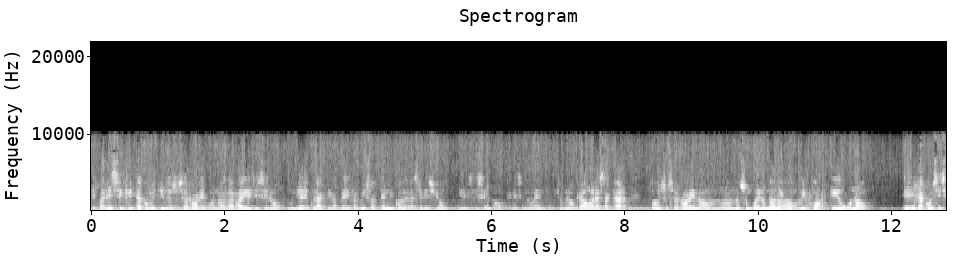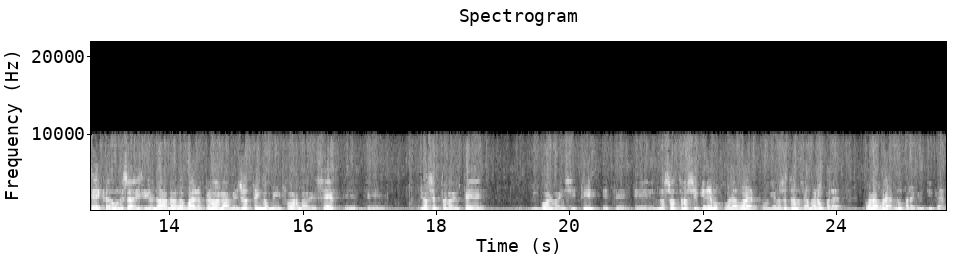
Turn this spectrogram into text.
te parece que está cometiendo esos errores, bueno, agarrar y decíselo un día de práctica, pedir permiso al técnico de la selección y decíselo en ese momento. Yo creo que ahora sacar todos esos errores no, no, son buenos, porque mejor que uno, eh, la conciencia de cada uno sabe si no, no, no, malo, perdóname, yo tengo mi forma de ser, este, yo acepto la de ustedes, vuelvo a insistir, este, eh, nosotros si queremos colaborar, porque a nosotros nos llamaron para colaborar, no para criticar.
